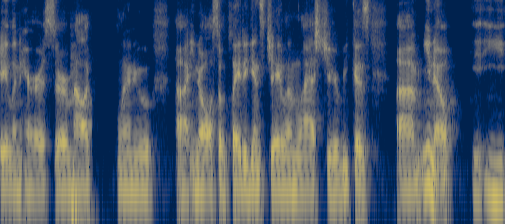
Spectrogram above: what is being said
Jalen Harris or Malachi Flynn, who, uh, you know, also played against Jalen last year, because, um, you know, you,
